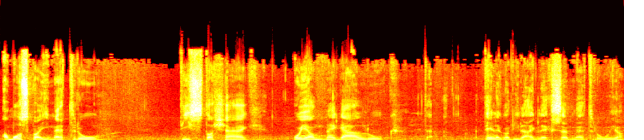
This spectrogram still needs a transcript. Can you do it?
A moszkvai metró tisztaság, olyan megállók, tényleg a világ legszebb metrója,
